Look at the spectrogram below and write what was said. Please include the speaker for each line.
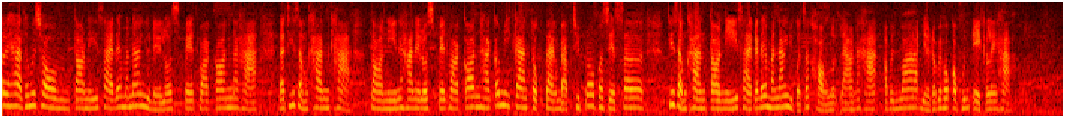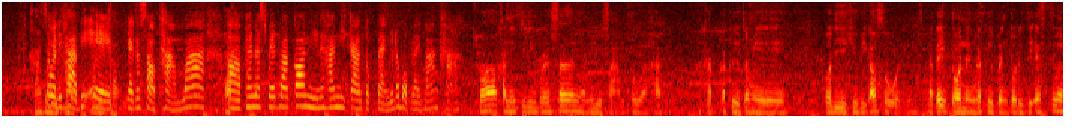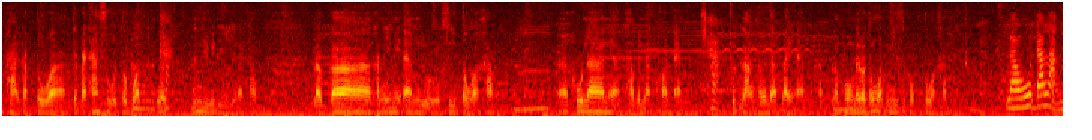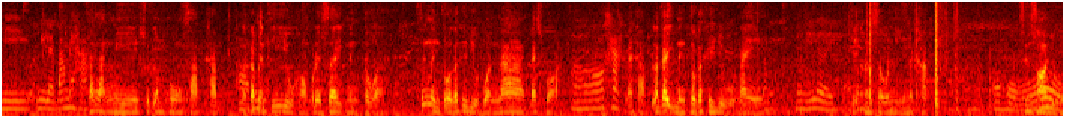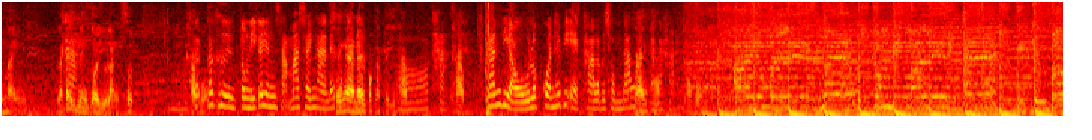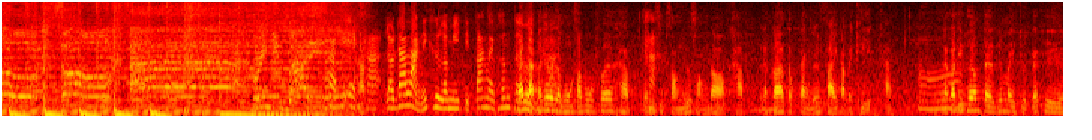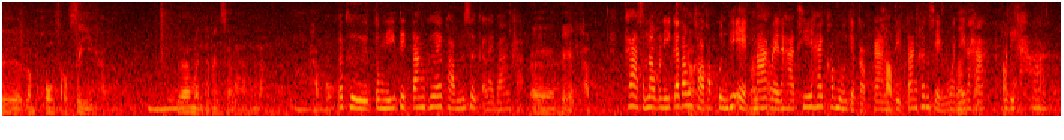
Speaker 1: วัสดีค่ะท่านผู้ชม ตอนนี้สายได้มานั่งอยู่ในรถ Space Wagon นะคะ และที่สำคัญค่ะ ตอนนี้นะคะในรถ Space Wagon นะคะก็มีการตกแต่งแบบ Triple Processor ที่สำคัญตอนนี้สายก็ได้มานั่งอยู่กับเจ้าของรถแล้วนะคะ เอาเป็นว่าเดี๋ยวเราไปพบกับคุณเอกกันเลยค่ะ
Speaker 2: ครับ
Speaker 1: สวัสดีค่ะ
Speaker 2: รับ
Speaker 1: พี่เอก
Speaker 2: สวัสดี
Speaker 1: อยากจะสอบถามว่า
Speaker 2: ครับ
Speaker 1: อ่าภายใน Space Wagon นี้นะคะ มีการตกแต่งด้วยระบบอะไรบ้างคะ
Speaker 2: ก็คันนี้จริงๆเบรเซอร์เนี่ยมีอยู่ 3 ตัวครับนะครับ ก็คือจะมี ตัว DQP90 แล้วก็อีกตัวหนึ่งก็คือเป็นตัว DTS ที่ไม่ผ่านกับตัว 7850 ตัวบดเพื่อเล่น DVD นะครับ แล้วก็คันนี้มีแอมอยู่ 4 ตัวครับเอ่อคู่หน้าเนี่ยทำเป็นแบบคอร์ดแอม
Speaker 1: ค่ะ
Speaker 2: ชุดหลังทำเป็นแบบไบแอมครับลำโพงในรถทั้งหมดมี 16 ตัวครับ
Speaker 1: แล้วด้านหลังมีมีอะไรบ้างไหมคะ
Speaker 2: ด้านหลังมีชุดลำโพงซับครับ
Speaker 1: อ๋อ
Speaker 2: แล้วก็เป็นที่อยู่ของโปรดิวเซอร์อีกหนึ่งตัว ซึ่งหนึ่งตัวก็คืออยู่บนหน้าแดชบอร์ด
Speaker 1: อ๋อค่ะ
Speaker 2: นะครับ แล้วก็อีกหนึ่งตัวก็คืออยู่ใน
Speaker 1: ตรงนี้เลย
Speaker 2: เกตคอนโซลนี้นะครับ
Speaker 1: โอ้โห
Speaker 2: ซึ่งซ่อนอยู่ข้างในนี่ แล้วก็อีกหนึ่งตัวอยู่หลังสุด ครับ
Speaker 1: ก็
Speaker 2: ผม
Speaker 1: ก็คือตรงนี้ก็ยังสามารถใช้งานได้ปก
Speaker 2: ใช้
Speaker 1: ติ
Speaker 2: งานได้ปกติค
Speaker 1: อ๋
Speaker 2: รั
Speaker 1: อบค่ะ
Speaker 2: ครับ
Speaker 1: งั้นเดี๋ยวรบกวนให้พี่เอกพาเราไปชมด้านห
Speaker 2: ได้
Speaker 1: ลัง
Speaker 2: ค
Speaker 1: กัน
Speaker 2: รับ
Speaker 1: นะคะ
Speaker 2: ครับผม
Speaker 1: ค่ะพี่เอกคะ แล้วด้านหลังนี่คือเรามีติดตั้งอะไรเพิ่มเติม
Speaker 2: ด้านหลังก็จะเป็น
Speaker 1: ไมค
Speaker 2: ลำโพงซับวูเฟอร์ครับ เป็น
Speaker 1: ค่ะ
Speaker 2: 12 นิ้ว 2 ดอกครับ แล้วก็ตกแต่งด้วยไฟกับอะคริลิกครับ
Speaker 1: อ๋อ
Speaker 2: แล้วก็ที่เพิ่มเติมขึ้นมาอีกจุดก็คือลำโพงเสา C ครับเพื่อเหมือนจะเป็น surround ข้างหลังครับผม
Speaker 1: ก็คือตรงนี้ติดตั้งเพื่อให้ความรู้สึกอะไรบ้างคะ
Speaker 2: เออเบสครับ
Speaker 1: ค่ะสำหรับวันนี้ก็ต้อง
Speaker 2: ครับ
Speaker 1: ขอขอบคุณพี่เอก
Speaker 2: ได้ครับ
Speaker 1: มากเลยนะคะ ที่ให้ข้อมูลเกี่ยวกับการ
Speaker 2: ครับ
Speaker 1: ติดตั้งเครื่องเสียงในวันนี้นะคะ
Speaker 2: ได้ครับ
Speaker 1: สวัสดีค่ะ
